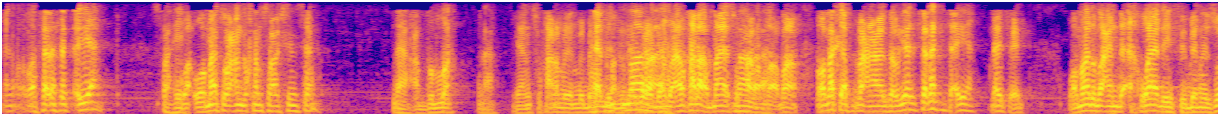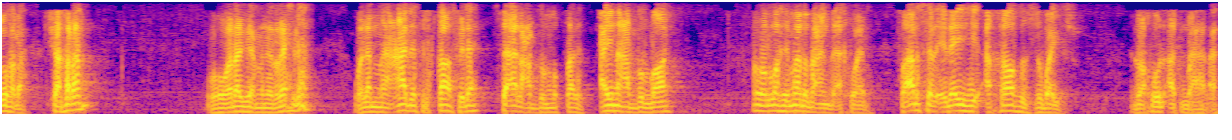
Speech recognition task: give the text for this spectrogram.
يعني وثلاثة أيام. صحيح. وماتوا عنده 25 سنة. نعم. عبد الله. نعم. يعني سبحان الله بهذا ما خلاص ما سبحان الله. ومكث مع زوجته ثلاثة أيام ليس ومرض عند أخواله في بني زهرة شهرا وهو راجع من الرحلة ولما عادت القافلة سأل عبد المطلب أين عبد الله؟ والله مرض عند أخواله. فأرسل إليه أخاه الزبير. اللي أخوه الأكبر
